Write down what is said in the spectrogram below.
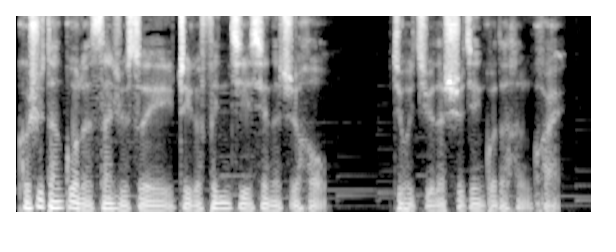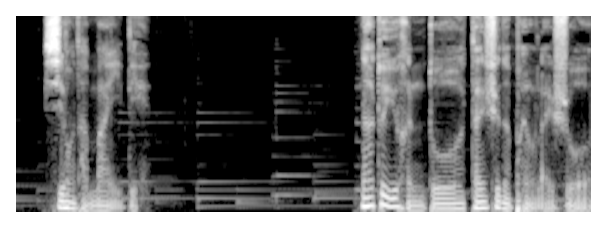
可是当过了三十岁这个分界线的时候，就会觉得时间过得很快，希望它慢一点。那对于很多单身的朋友来说，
